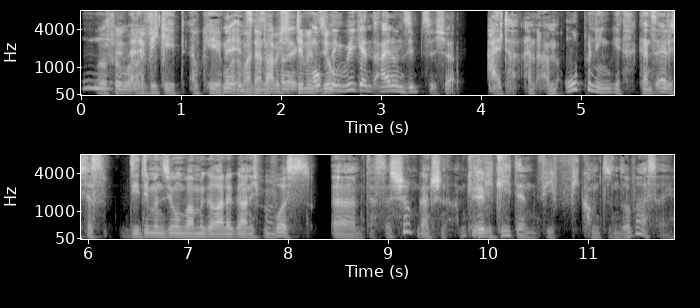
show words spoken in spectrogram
Oder 85. Äh, wie geht? Okay, Nee, warte mal, dann habe ich die. Dimension. Opening Weekend 71, ja. Alter, an einem Opening, ganz ehrlich, das, die Dimension war mir gerade gar nicht bewusst. Ähm, das ist schon ganz schön amtlich. Eben. Wie geht denn? Wie, wie kommt denn sowas, ey?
